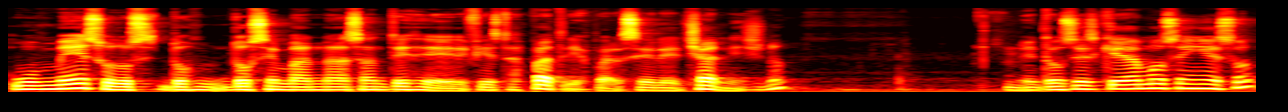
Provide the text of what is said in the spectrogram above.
un mes o dos, dos, dos semanas antes de fiestas patrias para hacer el challenge, ¿no? Entonces quedamos en eso.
